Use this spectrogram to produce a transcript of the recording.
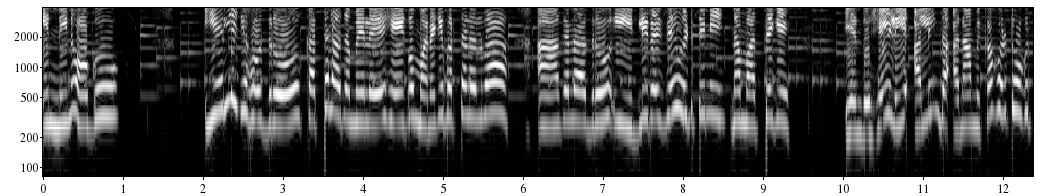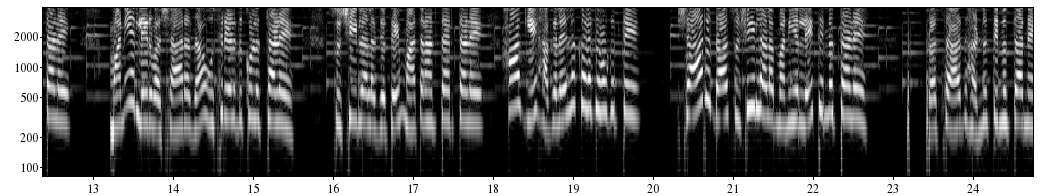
ಇನ್ ನೀನು ಹೋಗು. ಎಲ್ಲಿಗೆ ಹೋದ್ರು? ಕತ್ತಲಾದ ಮೇಲೆ ಹೇಗೋ ಮನೆಗೆ ಬರ್ತಾಳಲ್ವಾ? ಆಗಲಾದ್ರೂ ಈ ಇಡ್ಲಿ ರೈಸೇ ಇಡ್ತೀನಿ ನಮ್ಮ ಅತ್ತೆಗೆ ಎಂದು ಹೇಳಿ ಅಲ್ಲಿಂದ ಅನಾಮಿಕ ಹೊರಟು ಹೋಗುತ್ತಾಳೆ. ಮನೆಯಲ್ಲಿರುವ ಶಾರದ ಉಸಿರೆಳೆದುಕೊಳ್ಳುತ್ತಾಳೆ ಸುಶೀಲಳ ಜೊತೆ ಮಾತನಾಡ್ತಾ ಇರ್ತಾಳೆ. ಹಾಗೆ ಹಗಲೆಲ್ಲ ಕಳೆದು ಹೋಗುತ್ತೆ. ಶಾರದಾ ಸುಶೀಲಳ ಮನೆಯಲ್ಲೇ ತಿನ್ನುತ್ತಾಳೆ. ಪ್ರಸಾದ್ ಹಣ್ಣು ತಿನ್ನುತ್ತಾನೆ.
